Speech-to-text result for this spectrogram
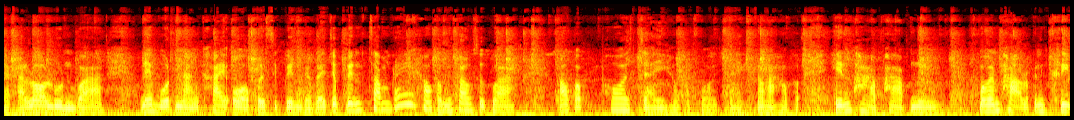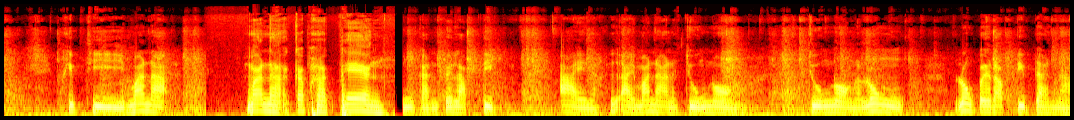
นะคะล่อลุ่นว่าในบทหนังคายออกเพิ่นสิเป็นแบบใดจะเป็นซ้ำได้เฮาก็มีความรู้สึกว่าเฮากับพ่อใจเฮากับพ่อใจเนาะค่ะเฮาเห็นภาพภาพหนึ่งมันเป็นภาพแล้วเป็นคลิปคลิปที่มานะมานะกับหักแพงกันไปรับติดอายนะคืออายมานานะจูงน้อง จูงน้องนะลง ลงไปรับติบด้านหนา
